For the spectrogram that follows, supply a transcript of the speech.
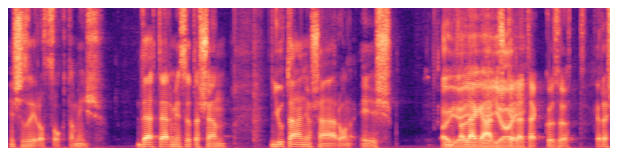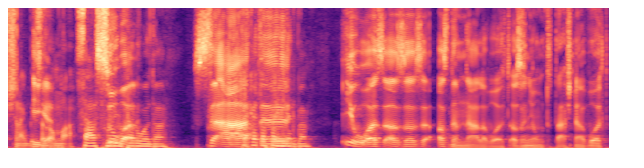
és azért ott szoktam is. De természetesen jutányos áron és Ajajajajaj. a legális keretek között keressenek bizalommal. 100 Szóval- per oldal. Szát, Fekete-fehérben. Jó, az, az, az, az nem nála volt, az a nyomtatásnál volt.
